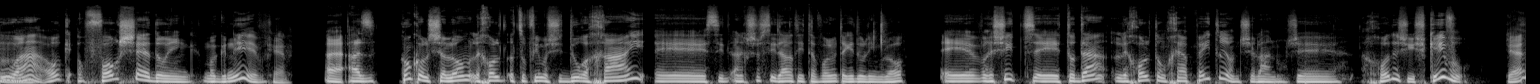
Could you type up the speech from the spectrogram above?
וואו, אוקיי. פורשדוינג, מגניב. כן. אה, אז קודם כל, שלום לכל הצופים בשידור החי. אה, סיד- אני חושב שסידרתי את הווליום, תגידו לי אם לא. אה, וראשית, אה, תודה לכל תומכי הפטריון שלנו, שהחודש השכיבו. כן?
